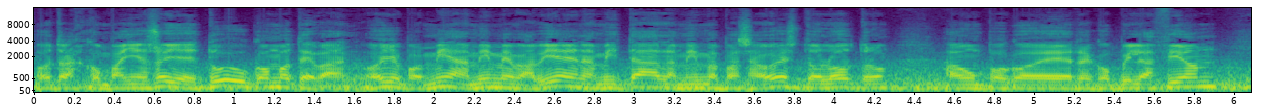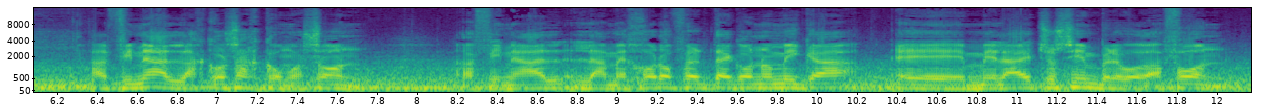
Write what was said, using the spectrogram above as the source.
otras compañías, oye, ¿tú cómo te van? Oye, pues mira, a mí me va bien, a mí tal, a mí me ha pasado esto, lo otro, hago un poco de recopilación. Al final, las cosas como son. Al final, la mejor oferta económica eh, me la ha hecho siempre Vodafone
